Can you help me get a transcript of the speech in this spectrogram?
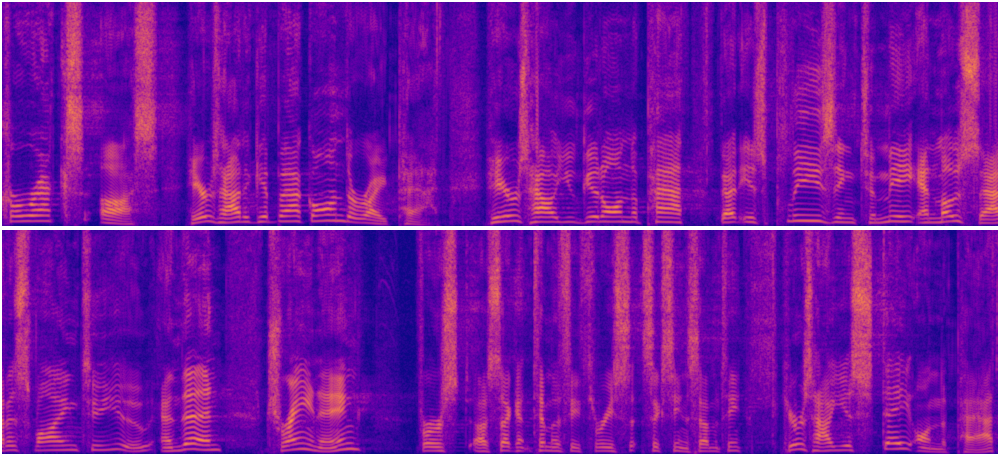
corrects us. Here's how to get back on the right path. Here's how you get on the path that is pleasing to me and most satisfying to you. And then training First, uh, 2 Timothy 3 16 17. Here's how you stay on the path.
